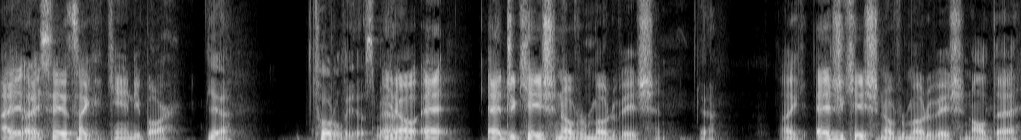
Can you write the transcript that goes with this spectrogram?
I, I say it's like a candy bar. Yeah. Totally is, man. You know, e- education over motivation. Yeah. Like education over motivation all day.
